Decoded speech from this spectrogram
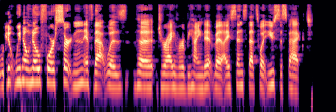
we don't we don't know for certain if that was the driver behind it but i sense that's what you suspect.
